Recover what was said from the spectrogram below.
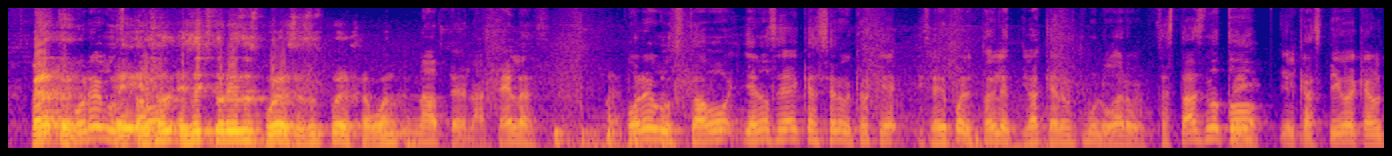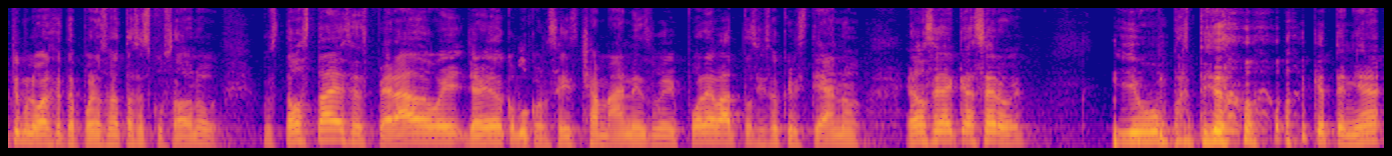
Espérate, eh, Gustavo. esa, esa historia es después, eso es después, aguanta. No te la pelas. Pobre Gustavo, ya no sabía qué hacer, güey. Creo que se iba por el toilet, iba a quedar en último lugar, güey. O sea, estaba haciendo todo y el castigo de quedar en último lugar es que te pones una taza excusado, ¿no? Gustavo está desesperado, güey. Ya había ido como con seis chamanes, güey. Pobre vato, se hizo cristiano. Ya no sabía qué hacer, güey. Y hubo un partido que tenía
